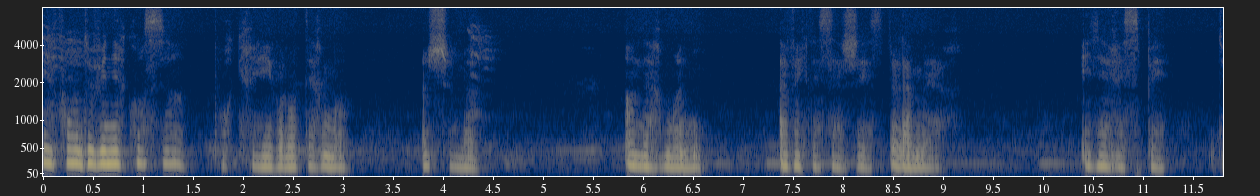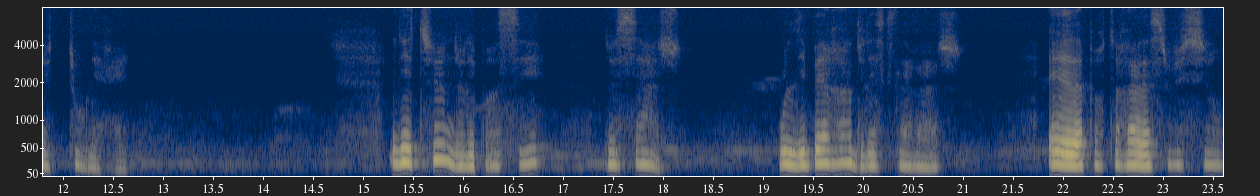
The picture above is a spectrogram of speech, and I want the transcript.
Il faut en devenir conscient pour créer volontairement un chemin en harmonie avec la sagesse de la mère et le respect de tous les règnes. L'étude de les pensées de sage vous libérera de l'esclavage. Elle apportera la solution,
